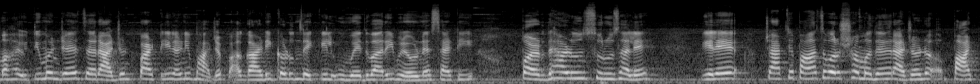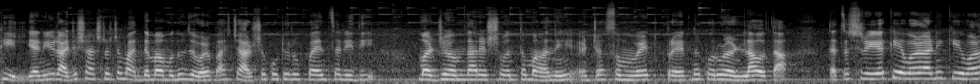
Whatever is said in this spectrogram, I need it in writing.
महायुती म्हणजेच राजन पाटील आणि भाजप आघाडीकडून देखील उमेदवारी मिळवण्यासाठी पडद्याआडून सुरू झाले. गेले चार ते पाच वर्षामध्ये राजन पाटील यांनी राज्य शासनाच्या माध्यमामधून जवळपास चारशे कोटी रुपयांचा निधी माजी आमदार यशवंत माने यांच्या समवेत प्रयत्न करून आणला होता. त्याचं श्रेय केवळ आणि केवळ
